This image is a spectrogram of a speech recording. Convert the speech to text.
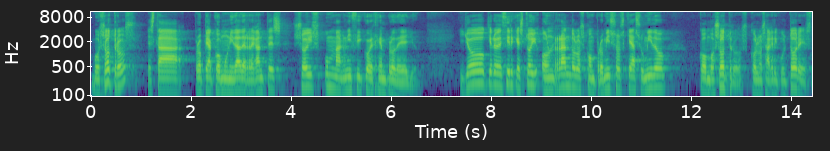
Vosotros, esta propia comunidad de regantes, sois un magnífico ejemplo de ello. Y yo quiero decir que estoy honrando los compromisos que he asumido con vosotros, con los agricultores,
